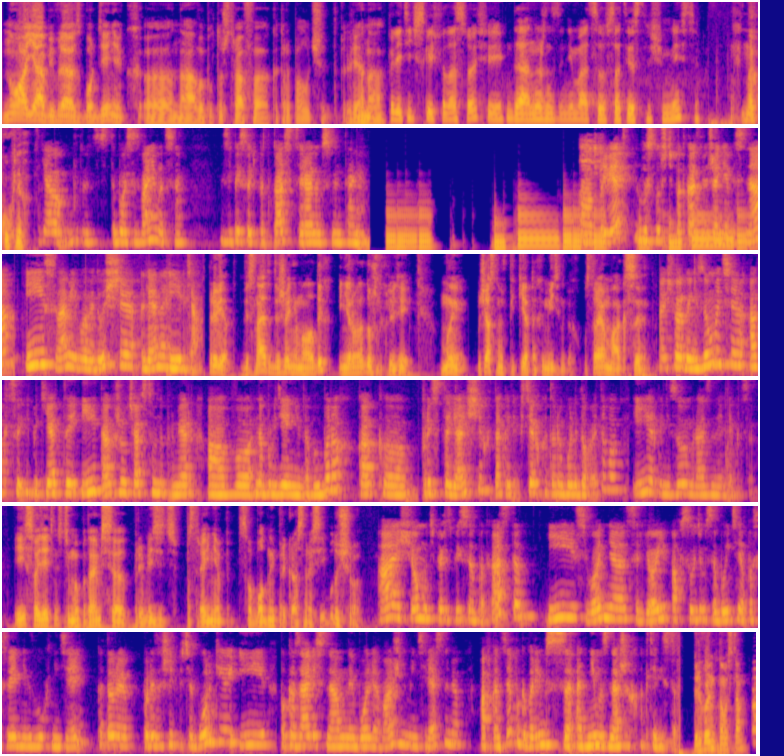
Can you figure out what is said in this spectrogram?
Ну, а я объявляю сбор денег э, на выплату штрафа, который получит Лена. Политической философией, да, нужно заниматься в соответствующем месте. На кухнях. Я буду с тобой созваниваться, записывать подкасты рядом с ментами. А, привет! Вы слушаете подкаст «Движение Весна», и с вами его ведущие Лена и Илья. Привет! Весна — это движение молодых и неравнодушных людей. Мы участвуем в пикетах и митингах, устраиваем акции. А еще организуем эти акции и пикеты, и также участвуем, например, а, в наблюдении на выборах, как э, предстоящих, так и в тех, которые были до этого, и организуем разные лекции. И своей деятельностью мы пытаемся приблизить построение свободной и прекрасной России будущего. А еще мы теперь записываем подкасты, и сегодня с Ильей обсудим события последних двух недель, которые произошли в Петербурге и показались нам наиболее важными, интересными. А в конце поговорим с одним из наших активистов. Переходим к новостям.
